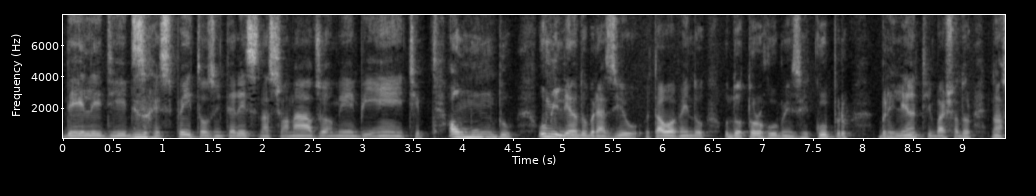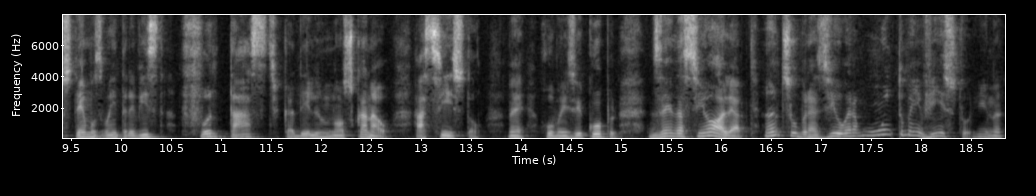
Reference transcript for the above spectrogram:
dele de desrespeito aos interesses nacionais, ao meio ambiente, ao mundo, humilhando o Brasil. Eu estava vendo o Dr. Rubens Recupero brilhante embaixador. Nós temos uma entrevista fantástica dele no nosso canal. Assistam, né? Rubens e Cooper, dizendo assim: olha, antes o Brasil era muito bem visto. Né,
